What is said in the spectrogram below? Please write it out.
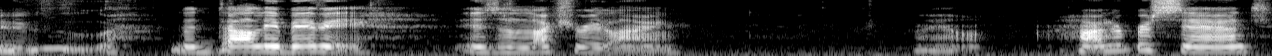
Ooh, the Dolly Baby is a luxury line. Well, 100%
